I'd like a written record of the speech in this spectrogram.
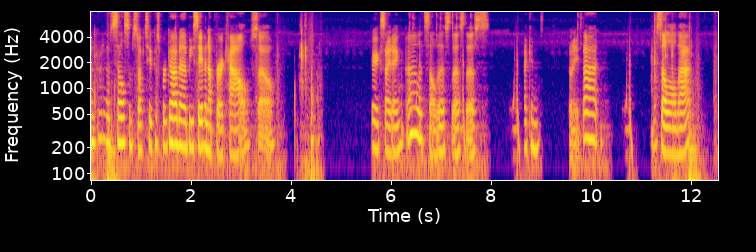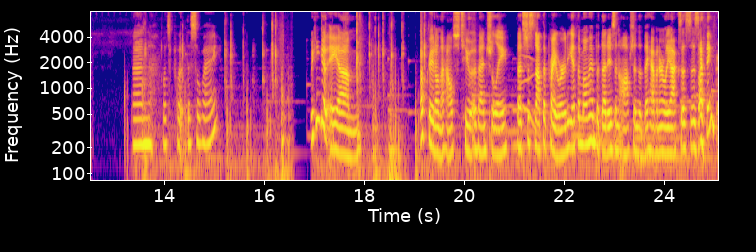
I've gotta sell some stuff too, because we're gonna be saving up for a cow, so... Very exciting. Uh, let's sell this, this, this. I can donate that. We'll sell all that. Then let's put this away. We can get a um upgrade on the house too eventually. That's just not the priority at the moment, but that is an option that they have in early access. Is I think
